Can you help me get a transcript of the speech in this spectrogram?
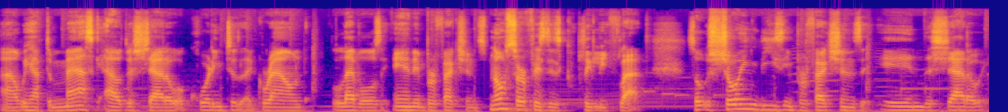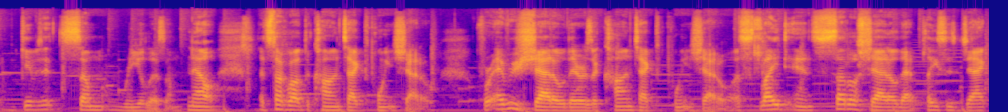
uh, we have to mask out the shadow according to the ground levels and imperfections. No surface is completely flat. So showing these imperfections in the shadow gives it some realism. Now, let's talk about the contact point shadow. For every shadow, there is a contact point shadow, a slight and subtle shadow that places Jack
